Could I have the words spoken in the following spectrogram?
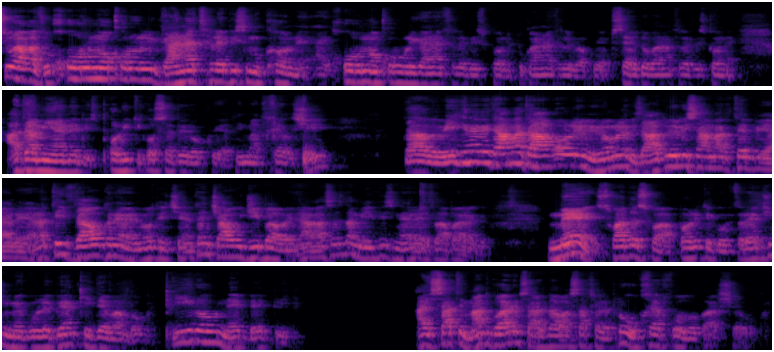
სულ რაღაც ყურმოყრული განათლების მქონე, აი ყურმოყრული განათლების მქონე, თუ განათლება ქვია ფსევდო განათლების მქონე ადამიანების პოლიტიკოსები რო ქვიათ იმათ ხელში და ვიგნებით ამათ აყოლილი, რომლებიც ადვილი სამართები არიან, რა თიც დაუქნევენ, მოდი ჩემთან ჩაუჯიბავენ რაღაცას და მიდის მე ეს ლაპარაკი. მე სხვადასხვა პოლიტიკურ წრეებში მეგულებიან კიდევ ამბობ პიროვნებები. აი სათი მათ გვარებს არ დავასახელებ, რომ უხერხულობა არ შეუქმნა.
